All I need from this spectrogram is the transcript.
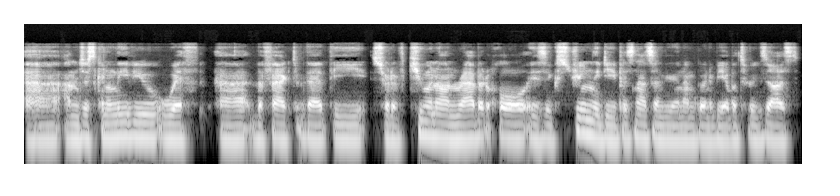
Uh, I'm just going to leave you with uh, the fact that the sort of QAnon rabbit hole is extremely deep. It's not something that I'm going to be able to exhaust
